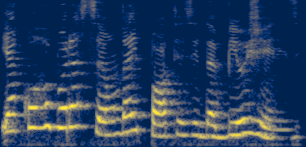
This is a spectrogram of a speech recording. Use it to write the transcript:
e a corroboração da hipótese da biogênese.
